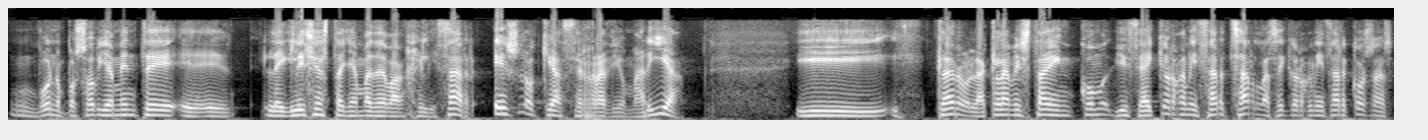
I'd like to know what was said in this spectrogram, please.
Bueno, pues obviamente la Iglesia está llamada a evangelizar. Es lo que hace Radio María. Y claro, la clave está en cómo, dice, hay que organizar charlas, hay que organizar cosas.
